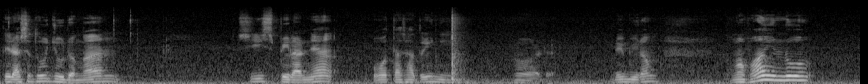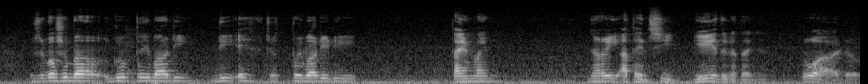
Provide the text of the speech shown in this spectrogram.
tidak setuju dengan si spilannya wota satu ini. Ada. dia bilang ngapain lu sebar-sebar grup pribadi di eh chat pribadi di timeline? Nyari atensi. Gitu katanya. Waduh.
